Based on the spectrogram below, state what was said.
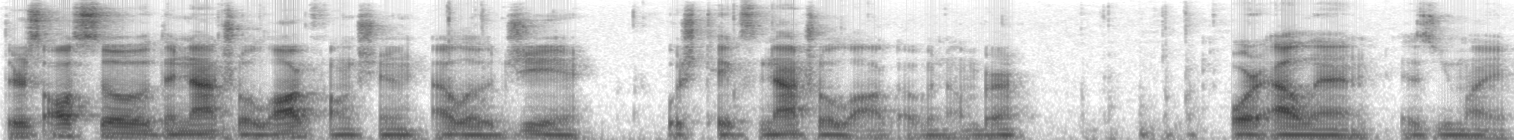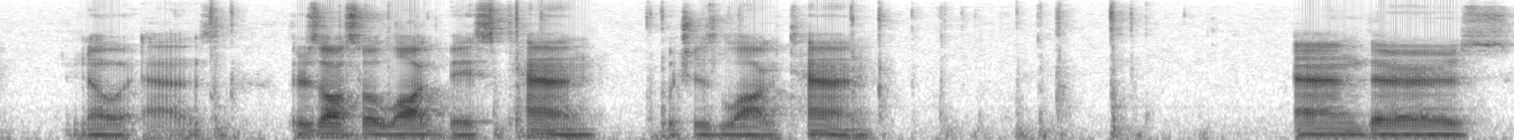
There's also the natural log function, log, which takes natural log of a number, or ln, as you might know it as. There's also log base 10, which is log 10, and there's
